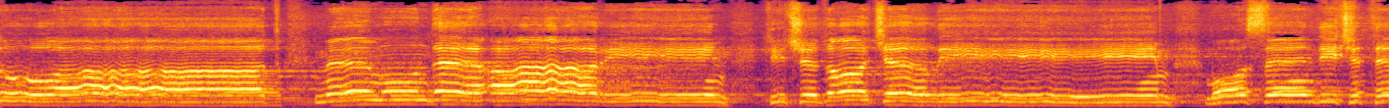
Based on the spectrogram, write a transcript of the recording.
duat me mund e arin ki që do qëllim tim Mos e ndi që të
